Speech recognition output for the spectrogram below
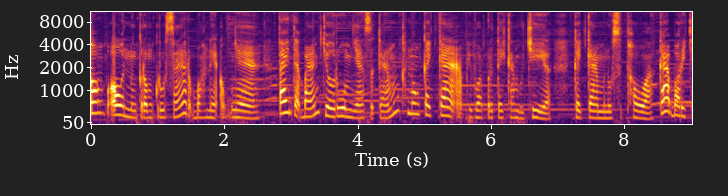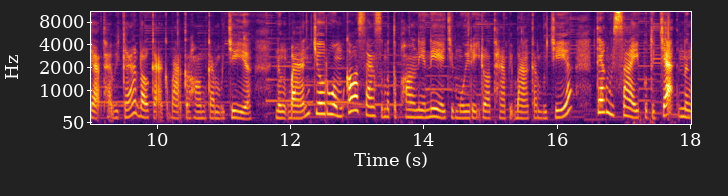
បងប្អូននិងក្រុមគ្រួសាររបស់អ្នកអុកញ៉ាតែងតែបានចូលរួមយ៉ាងសកម្មក្នុងកិច្ចការអភិវឌ្ឍប្រទេសកម្ពុជាកិច្ចការមនុស្សធម៌ការបរិច្ចាគថវិកាដល់កាកបាទក្រហមកម្ពុជានិងបានចូលរួមកសាងសមិទ្ធផលនានាជាមួយរាជរដ្ឋាភិបាលកម្ពុជា ទាំងវិស័យពុទ្ធចក្រនិង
